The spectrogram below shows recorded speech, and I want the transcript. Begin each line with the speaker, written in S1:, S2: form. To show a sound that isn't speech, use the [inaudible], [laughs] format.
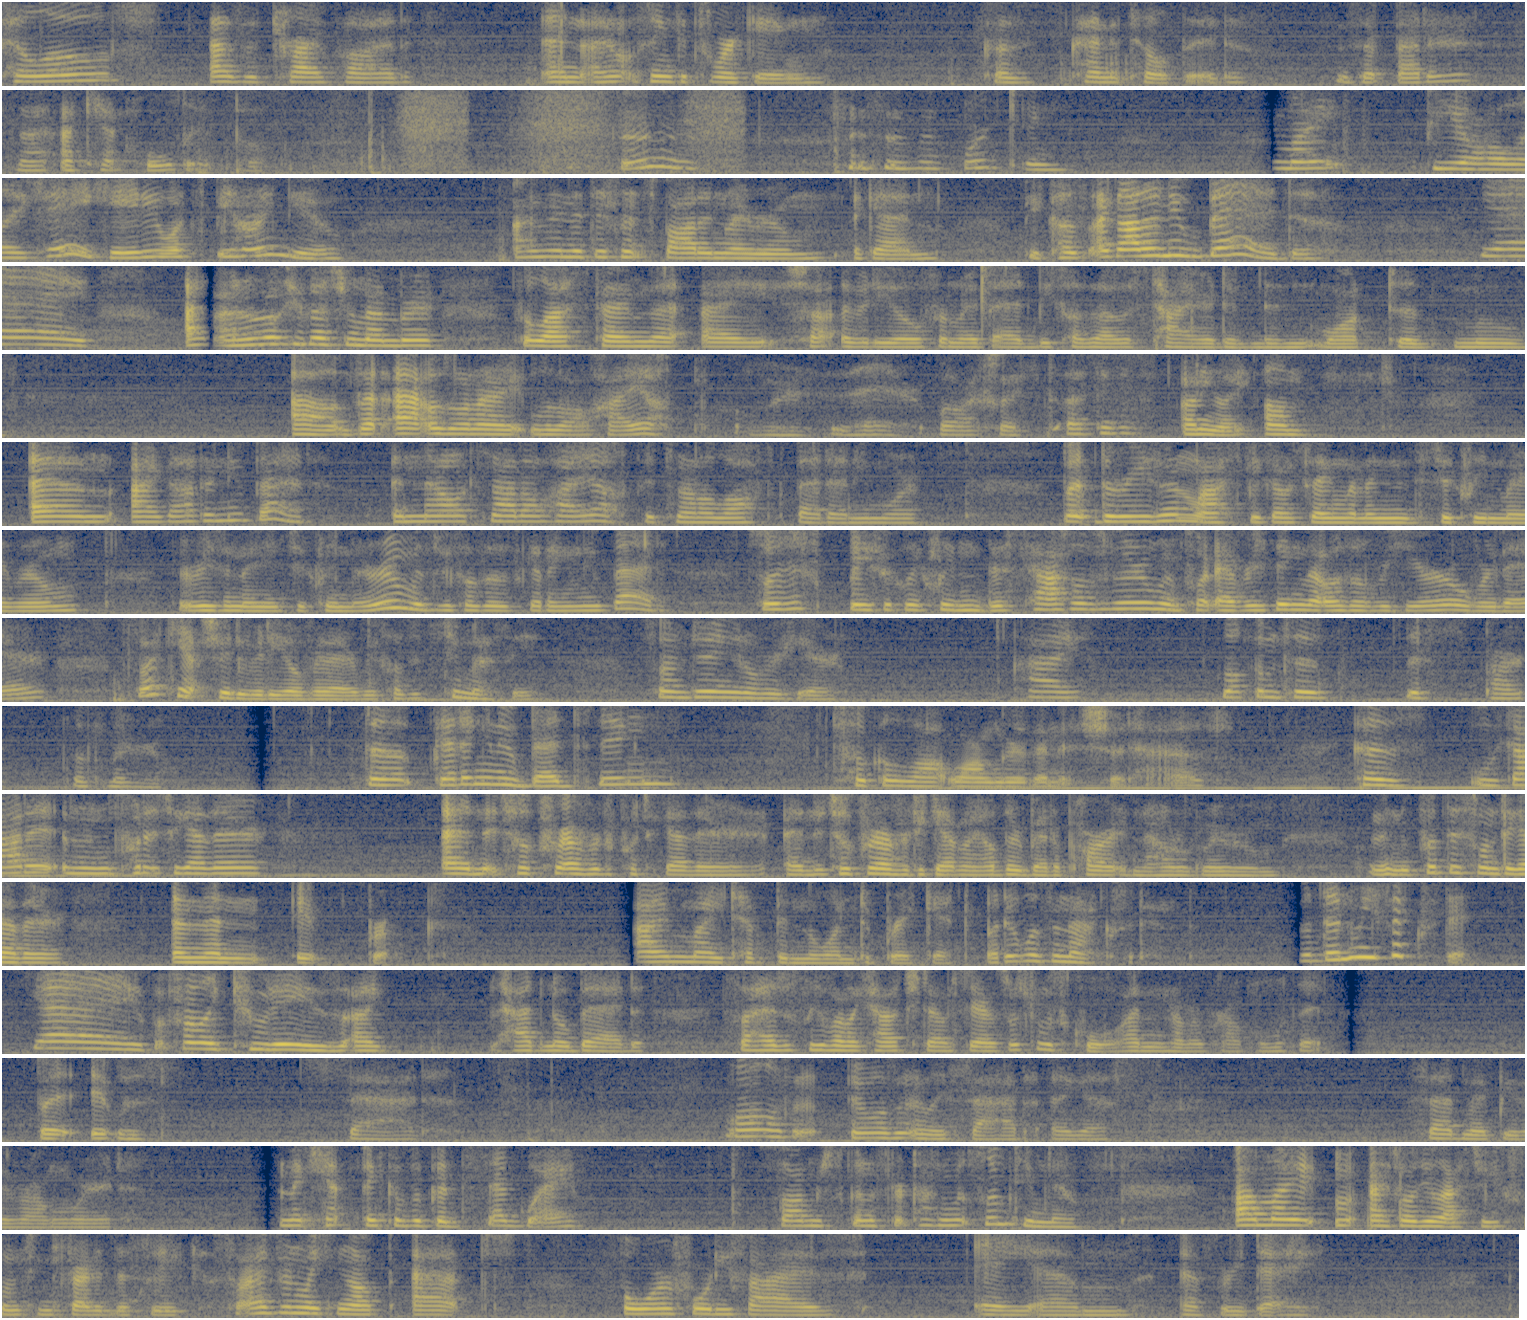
S1: pillows as a tripod, and I don't think it's working because it's kind of tilted. Is that better? I can't hold it though. [laughs] this isn't working. You might be all like, hey Katie, what's behind you? I'm in a different spot in my room again because I got a new bed. Yay! I, I don't know if you guys remember the last time that I shot a video from my bed because I was tired and didn't want to move. Uh, but that was when I was all high up over there. Well, actually, I, I think it was, anyway, um, and I got a new bed. And now it's not all high up. It's not a loft bed anymore. But the reason last week I was saying that I needed to clean my room, the reason I needed to clean my room is because I was getting a new bed. So I just basically cleaned this half of the room and put everything that was over here over there. So I can't shoot a video over there because it's too messy. So I'm doing it over here. Hi. Welcome to this part of my room. The getting a new bed thing took a lot longer than it should have. Because we got it and then we put it together and it took forever to put together and it took forever to get my other bed apart and out of my room. And then we put this one together and then it broke. I might have been the one to break it, but it was an accident. But then we fixed it. Yay! But for like two days I had no bed, so I had to sleep on the couch downstairs, which was cool. I didn't have a problem with it. But it was sad. Well, it wasn't, it wasn't really sad, I guess. Sad might be the wrong word. And I can't think of a good segue. So I'm just going to start talking about swim team now. Um, I, I told you last week swim team started this week. So I've been waking up at 4.45 a.m. every day.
